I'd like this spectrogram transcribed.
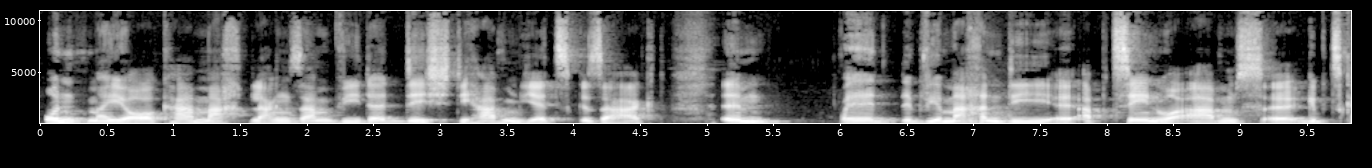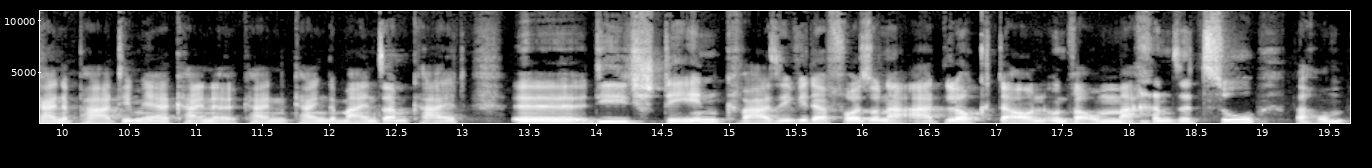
und Mallorca macht langsam wieder dicht. Die haben jetzt gesagt, ähm, äh, wir machen die äh, ab 10 Uhr abends äh, gibt's keine Party mehr, keine kein, kein Gemeinsamkeit. Äh, die stehen quasi wieder vor so einer Art Lockdown. Und warum machen sie zu? Warum?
